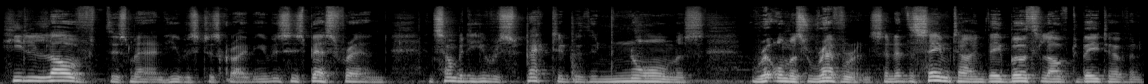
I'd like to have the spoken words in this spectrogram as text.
He loved this man he was describing. He was his best friend and somebody he respected with enormous, almost reverence. And at the same time, they both loved Beethoven.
